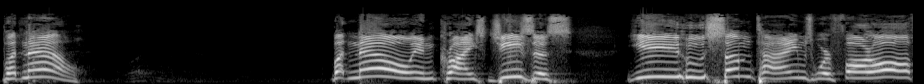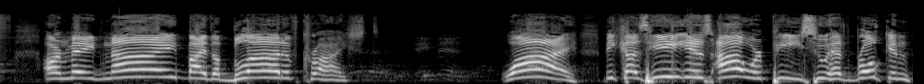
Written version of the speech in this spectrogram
But now, but now in Christ Jesus, ye who sometimes were far off are made nigh by the blood of Christ. Why? Because he is our peace who hath broken,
